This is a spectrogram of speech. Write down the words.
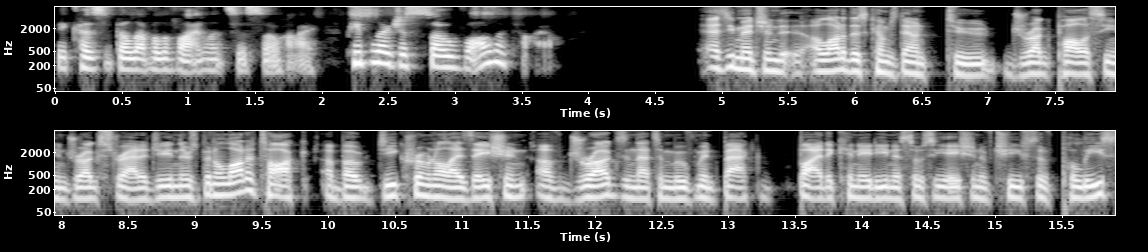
because the level of violence is so high. People are just so volatile. As you mentioned, a lot of this comes down to drug policy and drug strategy. And there's been a lot of talk about decriminalization of drugs, and that's a movement backed by the Canadian Association of Chiefs of Police.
